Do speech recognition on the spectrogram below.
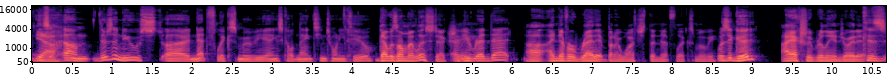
Yeah um, there's a new uh, Netflix movie. I think it's called 1922. that was on my list actually Have you read that? uh, i never read it but i watched the netflix movie Was it good? I actually really enjoyed it. Because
